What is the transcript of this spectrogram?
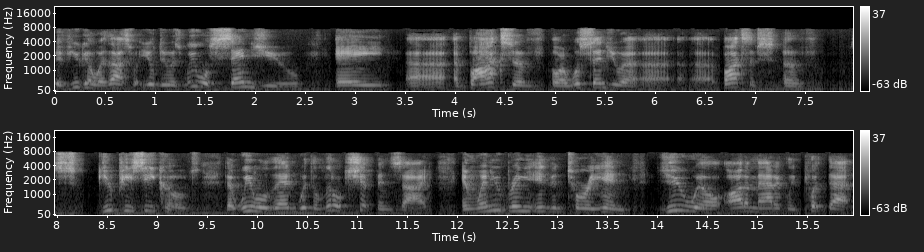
if you go with us, what you'll do is we will send you a uh, a box of, or we'll send you a, a, a box of, of UPC codes that we will then, with a little chip inside, and when you bring your inventory in, you will automatically put that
